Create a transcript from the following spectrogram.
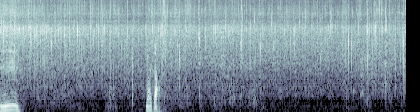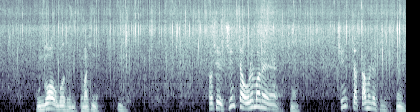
음. 맛있다. 운동하고 먹어서 더 맛있네. 사실 진짜 오랜만에 네. 진짜 땀을 냈습니다. 응.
